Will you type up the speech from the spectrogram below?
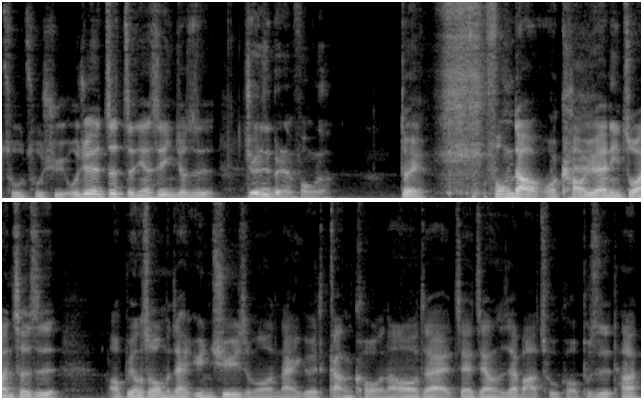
出出去。我觉得这整件事情就是觉得日本人疯了，对，疯到我靠，原来你坐完车是。哦，不用说，我们再运去什么哪一个港口，然后再再这样子再把它出口，不是它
